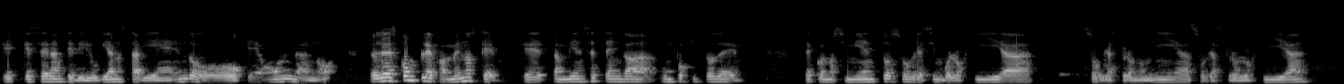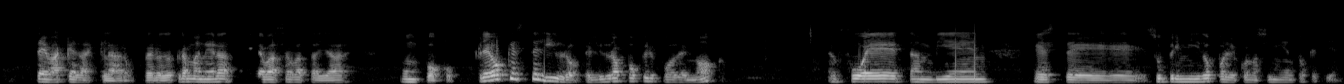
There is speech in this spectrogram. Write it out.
qué, qué, ser antediluviano está viendo o qué onda, ¿no? Entonces es complejo, a menos que, que también se tenga un poquito de, de, conocimiento sobre simbología, sobre astronomía, sobre astrología, te va a quedar claro, pero de otra manera sí le vas a batallar un poco. Creo que este libro, el libro apócrifo de Enoch, fue también este, suprimido por el conocimiento que tiene.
